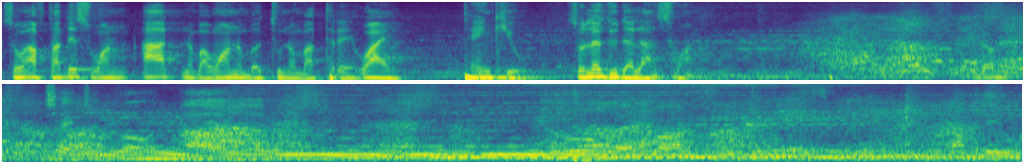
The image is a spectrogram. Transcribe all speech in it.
So after this one, add number one, number two, number three. Why? Thank you. So let's do the last one. Church of God. Amen.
